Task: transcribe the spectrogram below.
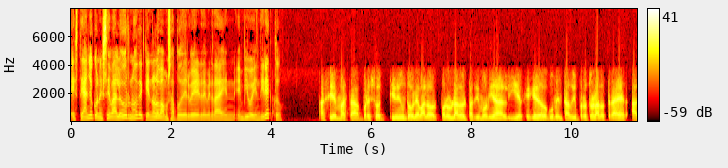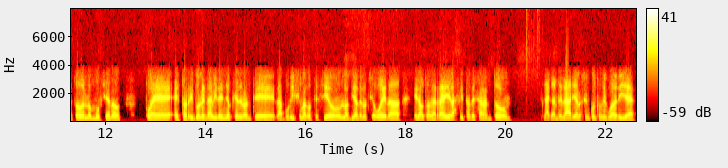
este año con ese valor, ¿no? De que no lo vamos a poder ver de verdad en, en vivo y en directo. Así es, Marta. Por eso tiene un doble valor. Por un lado el patrimonial y el que quede documentado y por otro lado traer a todos los murcianos pues estos rituales navideños que durante la Purísima Concepción, los días de Nochebuena, el Auto de Reyes, las fiestas de San Antón, la Candelaria, los encuentros de cuadrillas,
